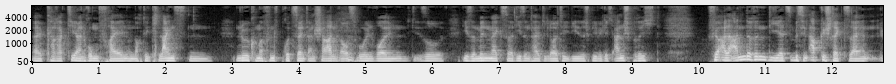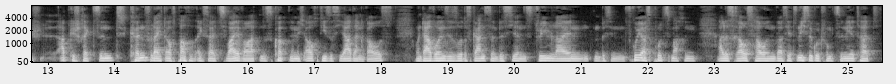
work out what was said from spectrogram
äh, Charakteren rumfeilen und noch den kleinsten 0,5% an Schaden rausholen wollen. Die, so diese Min-Maxer, die sind halt die Leute, die dieses Spiel wirklich anspricht. Für alle anderen, die jetzt ein bisschen abgeschreckt sein, abgeschreckt sind, können vielleicht auf Path of Exile 2 warten. Das kommt nämlich auch dieses Jahr dann raus. Und da wollen sie so das Ganze ein bisschen streamline, ein bisschen Frühjahrsputz machen, alles raushauen, was jetzt nicht so gut funktioniert hat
